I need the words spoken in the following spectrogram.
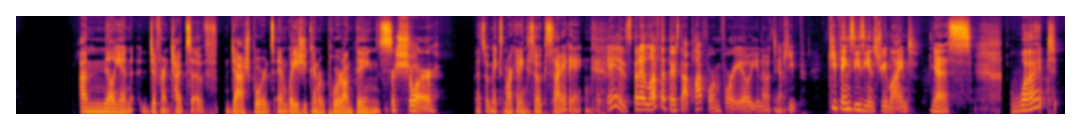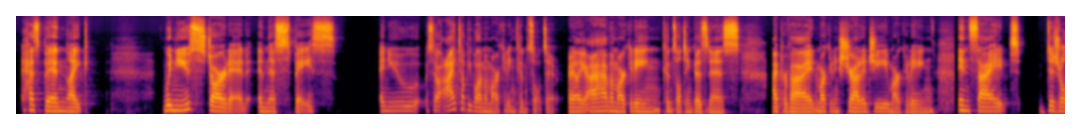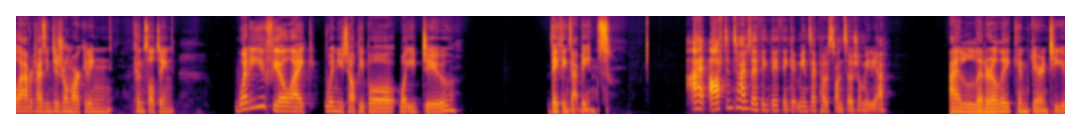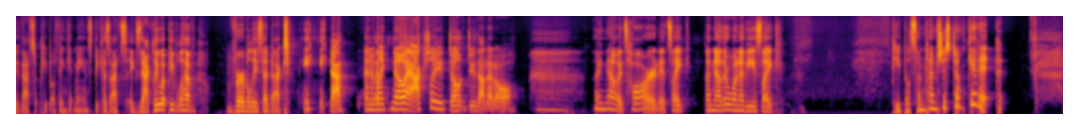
a million different types of dashboards and ways you can report on things. For sure. That's what makes marketing so exciting. It is, but I love that there's that platform for you, you know, to yeah. keep keep things easy and streamlined. Yes. What has been like when you started in this space and you so I tell people I'm a marketing consultant, right? Like I have a marketing consulting business. I provide marketing strategy, marketing insight, digital advertising, digital marketing consulting. What do you feel like when you tell people what you do, they think that means? I oftentimes I think they think it means I post on social media. I literally can guarantee you that's what people think it means because that's exactly what people have verbally said back to me. yeah. And I'm like, no, I actually don't do that at all. I know it's hard. It's like another one of these like people sometimes just don't get it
